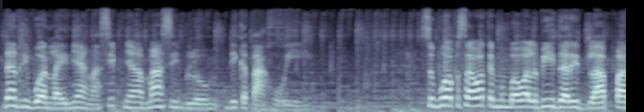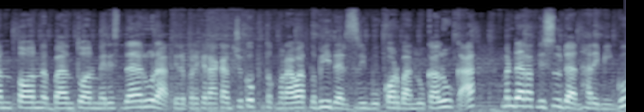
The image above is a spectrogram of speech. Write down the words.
dan ribuan lainnya yang nasibnya masih belum diketahui. Sebuah pesawat yang membawa lebih dari 8 ton bantuan medis darurat yang diperkirakan cukup untuk merawat lebih dari 1.000 korban luka-luka mendarat di Sudan hari Minggu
